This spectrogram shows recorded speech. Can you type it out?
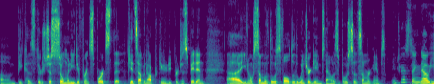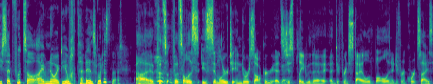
um, because there's just so many different sports that kids have an opportunity to participate in. Uh, you know, some of those fall to the Winter Games now as opposed to the Summer Games. Interesting. Now you said futsal. I have no idea what that is. What is that? Uh, futsal, futsal is, is similar to indoor soccer. It's okay. just played with a, a, different style of ball and a different court size.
